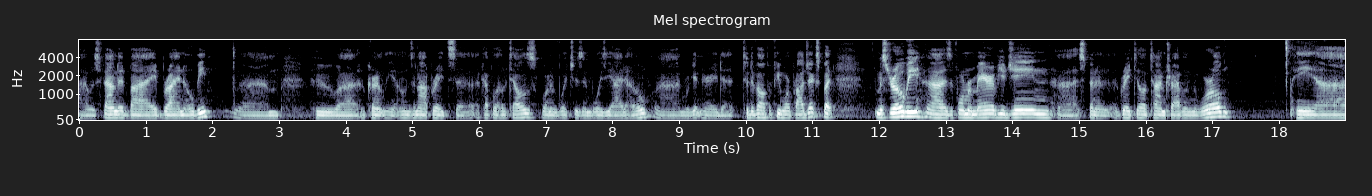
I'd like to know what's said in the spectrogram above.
it was founded by Brian Obie. Um, who uh, who currently owns and operates a, a, couple of hotels, one of which is in Boise, Idaho, uh, and we're getting ready to, to develop a few more projects. But Mr. Obie uh, is a former mayor of Eugene, uh, has spent a, a, great deal of time traveling the world. He, uh,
